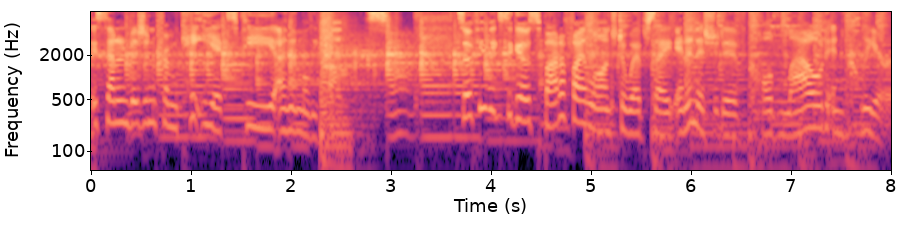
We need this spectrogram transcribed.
is Sound and Vision from KEXP. I'm Emily Fox. So, a few weeks ago, Spotify launched a website and initiative called Loud and Clear.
